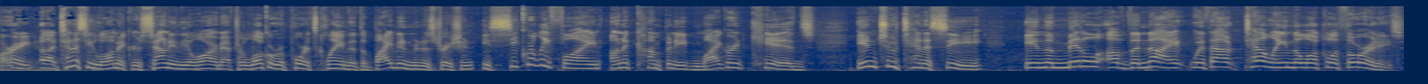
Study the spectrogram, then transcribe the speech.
All right, uh, Tennessee lawmakers sounding the alarm after local reports claim that the Biden administration is secretly flying unaccompanied migrant kids into Tennessee in the middle of the night without telling the local authorities.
